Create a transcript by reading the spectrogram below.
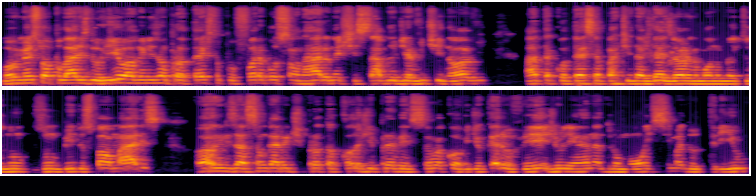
Movimentos Populares do Rio organizam protesto por fora Bolsonaro neste sábado, dia 29. A ata acontece a partir das 10 horas no Monumento Zumbi dos Palmares a organização garante protocolos de prevenção à Covid. Eu quero ver Juliana Drummond em cima do trio,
